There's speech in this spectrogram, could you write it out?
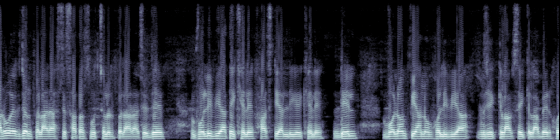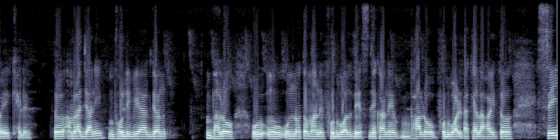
আরও একজন প্লেয়ার আছে সাতাশ বছরের প্লেয়ার আছে যে ভলিভিয়াতে খেলে ফার্স্ট ইয়ার লিগে খেলে। ডেল বলম পিয়ানো ভলিভিয়া যে ক্লাব সেই ক্লাবের হয়ে খেলে। তো আমরা জানি ভলিভিয়া একজন ভালো উন্নত মানের ফুটবল দেশ, যেখানে ভালো ফুটবলটা খেলা হয়। তো সেই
